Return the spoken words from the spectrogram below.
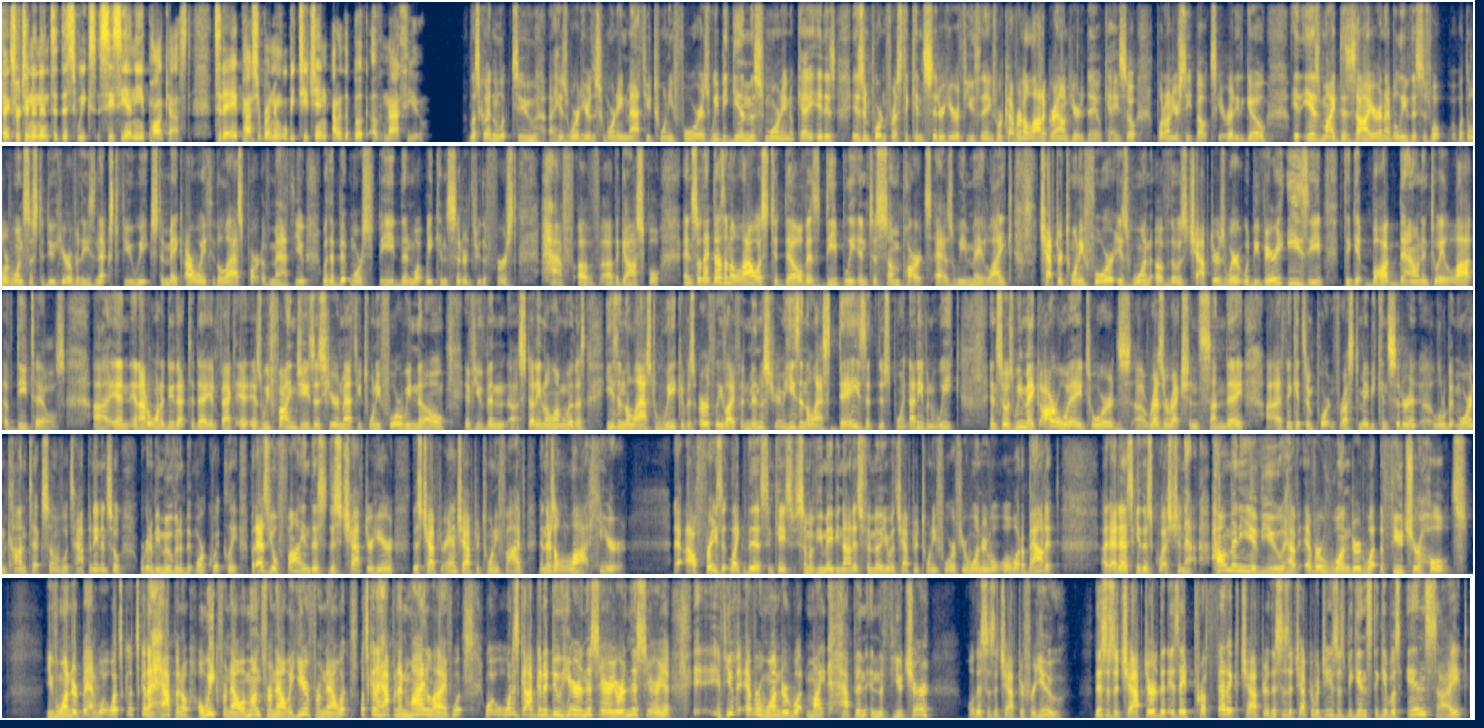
Thanks for tuning in to this week's CCNE podcast. Today, Pastor Brendan will be teaching out of the book of Matthew. Let's go ahead and look to uh, his word here this morning, Matthew 24. As we begin this morning, okay, it is, it is important for us to consider here a few things. We're covering a lot of ground here today, okay? So put on your seatbelts, get ready to go. It is my desire, and I believe this is what, what the Lord wants us to do here over these next few weeks, to make our way through the last part of Matthew with a bit more speed than what we considered through the first half of uh, the gospel. And so that doesn't allow us to delve as deeply into some parts as we may like. Chapter 24 is one of those chapters where it would be very easy to get bogged down into a lot of details. Uh, and, and I don't want to do that today. In fact, as we find Jesus here in Matthew 24, we know, if you've been uh, studying along with us, he's in the last week of his earthly life and ministry. I mean, he's in the last days at this point, not even week. And so, as we make our way towards uh, Resurrection Sunday, I think it's important for us to maybe consider a little bit more in context some of what's happening. And so, we're going to be moving a bit more quickly. But as you'll find, this, this chapter here, this chapter and chapter 25, and there's a lot here. I'll phrase it like this in case some of you maybe not as familiar with chapter 24. If you're wondering, well, well what about it? I'd, I'd ask you this question How many of you have ever wondered what the future holds? You've wondered, man, what's, what's going to happen a, a, week from now, a month from now, a year from now? What, what's going to happen in my life? What, what, what is God going to do here in this area or in this area? If you've ever wondered what might happen in the future, well, this is a chapter for you. This is a chapter that is a prophetic chapter. This is a chapter where Jesus begins to give us insight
